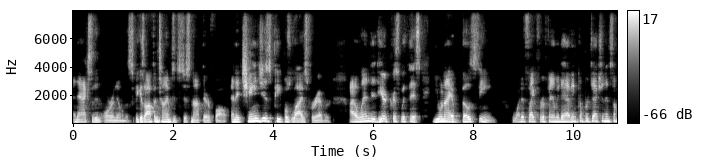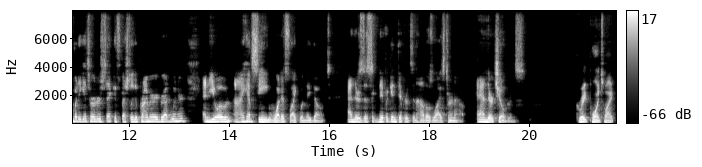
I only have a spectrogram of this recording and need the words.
an accident or an illness because oftentimes it's just not their fault and it changes people's lives forever. I'll end it here, Chris, with this. You and I have both seen what it's like for a family to have income protection and somebody gets hurt or sick, especially the primary breadwinner. And you and I have seen what it's like when they don't. And there's a significant difference in how those lives turn out and their children's. Great points, Mike.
